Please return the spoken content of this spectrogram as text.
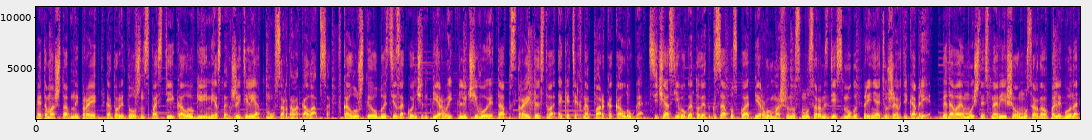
Это масштабный проект, который должен спасти экологию и местных жителей от мусорного коллапса. В Калужской области закончен первый, ключевой этап строительства экотехнопарка «Калуга». Сейчас его готовят к запуску, а первую машину с мусором здесь смогут принять уже в декабре. Годовая мощность новейшего мусорного полигона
